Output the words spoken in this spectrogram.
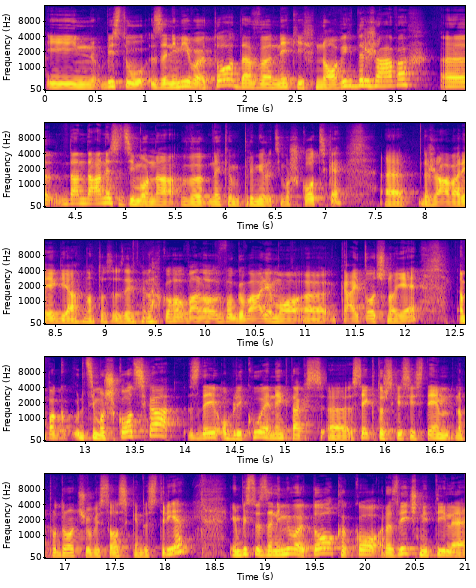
In v bistvu zanimivo je to, da v nekih novih državah eh, dan danes, recimo na, v nekem primeru recimo Škotske, eh, država, regija, no to se zdaj lahko malo pogovarjamo, eh, kaj točno je, ampak recimo Škotska zdaj oblikuje nek tak sektorski sistem na področju vesoljske industrije. In v bistvu zanimivo je to, kako različni tile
